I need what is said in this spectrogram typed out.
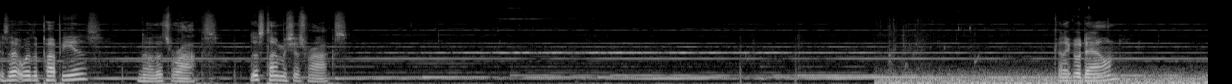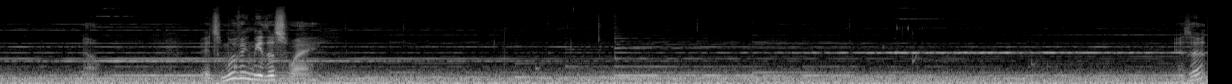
Is that where the puppy is? No, that's rocks. This time it's just rocks. Can I go down? It's moving me this way. Is it?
